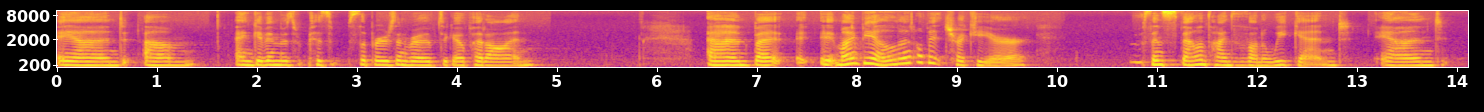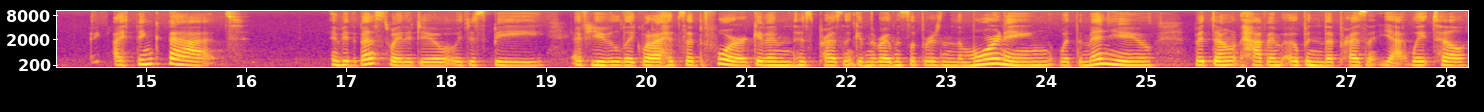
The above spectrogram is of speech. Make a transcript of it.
And um, and give him his, his slippers and robe to go put on. And but it might be a little bit trickier since Valentine's is on a weekend, and I think that it'd be the best way to do it would just be if you like what I had said before, give him his present, give him the robe and slippers in the morning with the menu, but don't have him open the present yet. Wait till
